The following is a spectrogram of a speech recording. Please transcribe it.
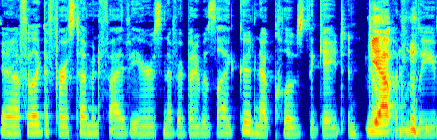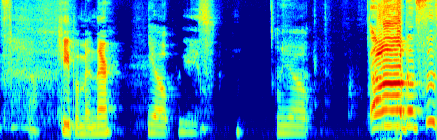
Yeah, for like the first time in five years, and everybody was like, "Good, now close the gate and don't Yep. let him leave." Keep them in there. yep, Please. yep. Oh, that's the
